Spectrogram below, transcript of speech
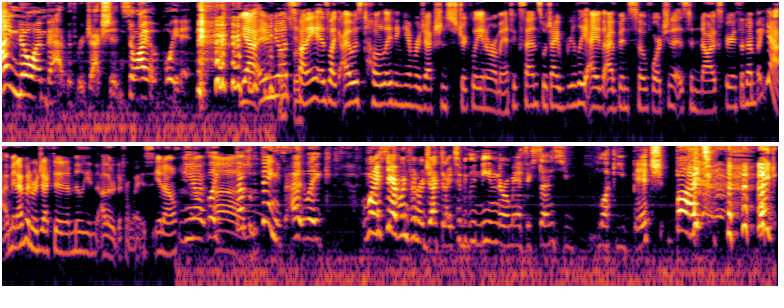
I know I'm bad with rejection, so I avoid it. yeah, and you know what's That's funny is like I was totally thinking of rejection strictly in a romantic sense, which I really I've, I've been so fortunate as to not experience that. But yeah, I mean I've been rejected in a million other different ways. You know, You know, like that's Um, the thing. Is I, like when I say everyone's been rejected, I typically mean in a romantic sense. You lucky bitch. But like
